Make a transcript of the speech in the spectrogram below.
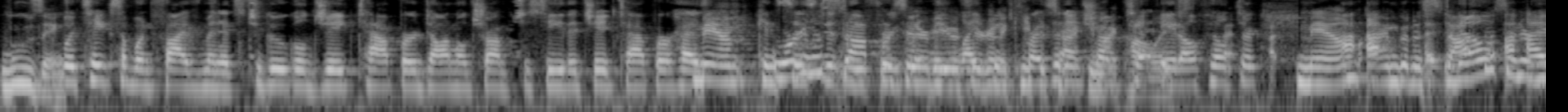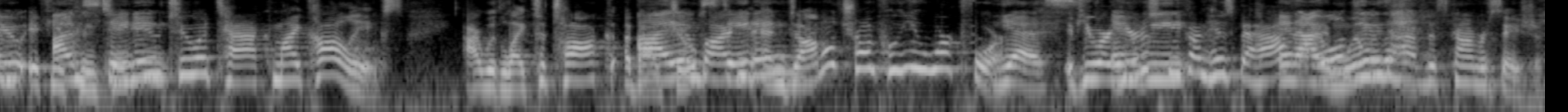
losing. It would take someone five minutes to Google Jake Tapper, Donald Trump, to see that Jake Tapper has Ma'am, consistently stop this interview if you're going to keep President attacking Trump my colleagues. Adolf Hitler. Uh, uh, ma'am, I'm going to uh, stop no, this interview I'm, if you I'm continue stating, to attack my colleagues. I would like to talk about I Joe Biden stating, and Donald Trump, who you work for. Yes. If you are here to we, speak on his behalf, and I, I am will willing to have this conversation.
